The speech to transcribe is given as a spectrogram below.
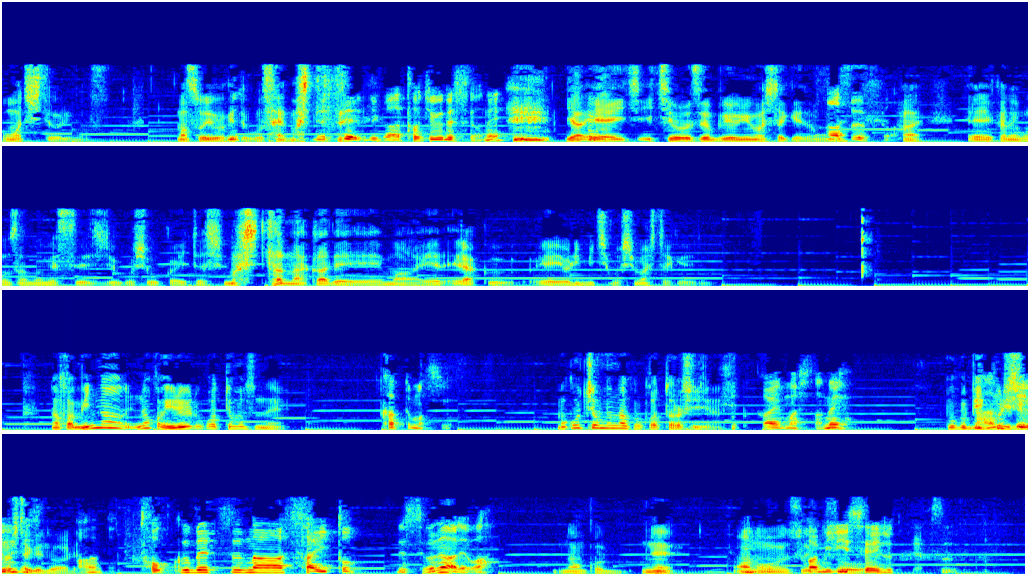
お待ちしております。まあそういうわけでございましメッセて。ージが途中ですよね。いやいや、一一応全部読みましたけども、あ、そうですか。はい。えー、金子さんのメッセージをご紹介いたしました中で、まあ、ええらく、えー寄り道もしましたけれども。なんかみんな、なんかいろいろ買ってますね。買ってますよ。まこっちゃんもなんか買ったらしいじゃないですか。買いましたね。僕びっくりしましたけど、あれ。特別なサイトですよね、あれは。なんかね、あの、そファミリーセール。ルってやつ。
